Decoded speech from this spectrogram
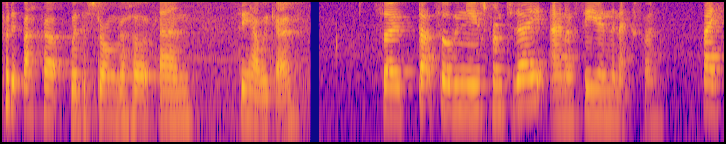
put it back up with a stronger hook and see how we go. So that's all the news from today and I'll see you in the next one. Bye.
